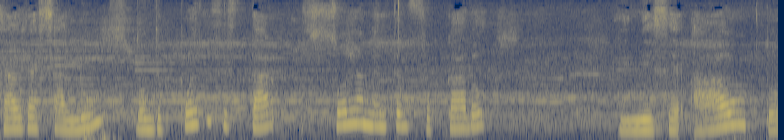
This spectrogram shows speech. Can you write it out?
salga esa luz donde puedes estar solamente enfocado en ese auto,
